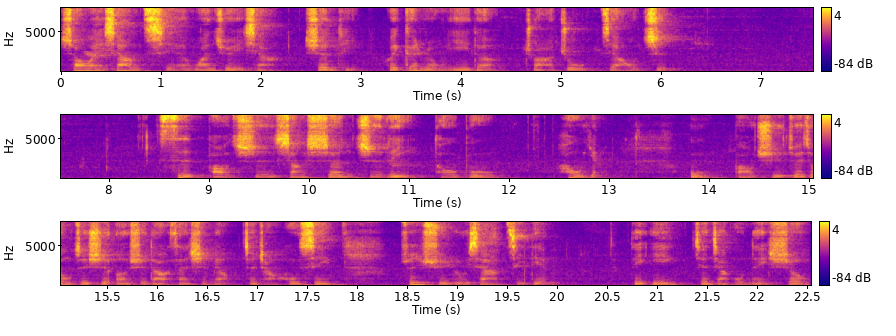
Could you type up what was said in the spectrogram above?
稍微向前弯曲一下，身体会更容易的抓住脚趾。四、保持上身直立，头部后仰。五、保持最终姿势二十到三十秒，正常呼吸。遵循如下几点：第一，肩胛骨内收；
